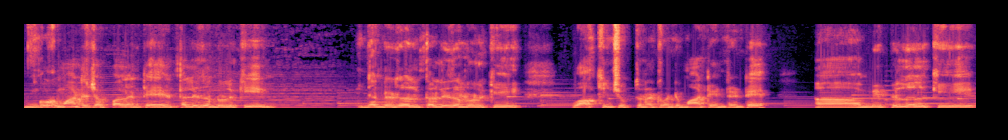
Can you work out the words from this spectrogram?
ఇంకొక మాట చెప్పాలంటే తల్లిదండ్రులకి తండ్రి తల్లిదండ్రులకి వాక్యం చెప్తున్నటువంటి మాట ఏంటంటే మీ పిల్లలకి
